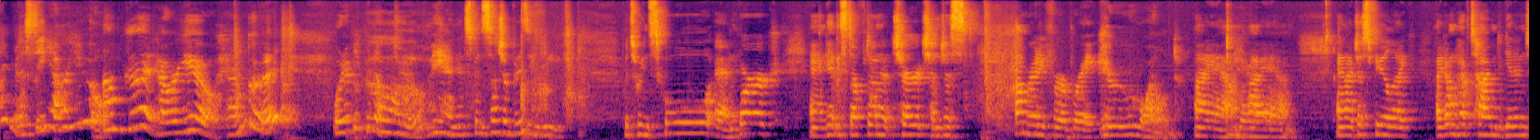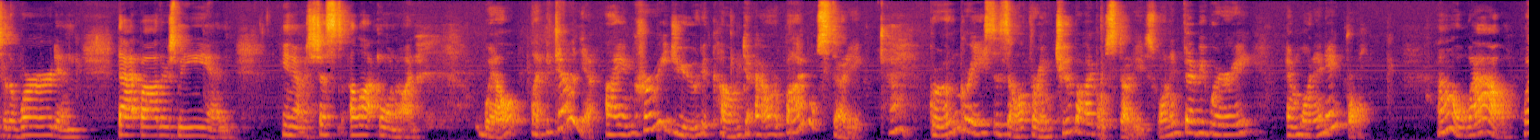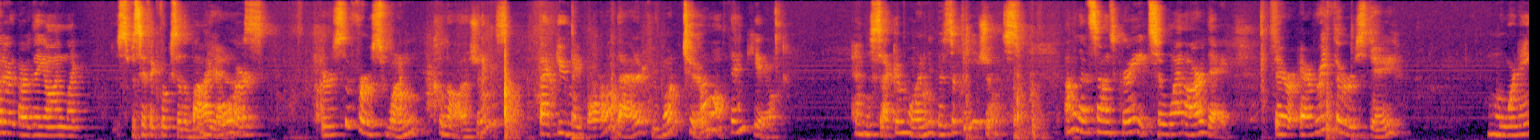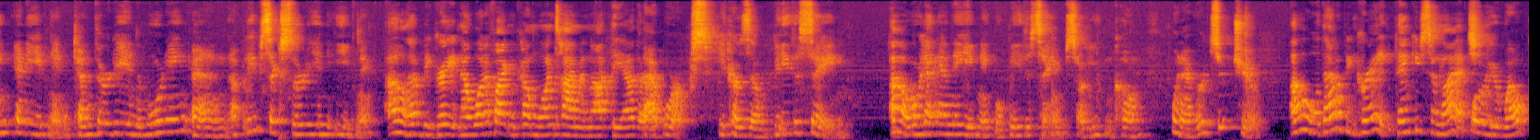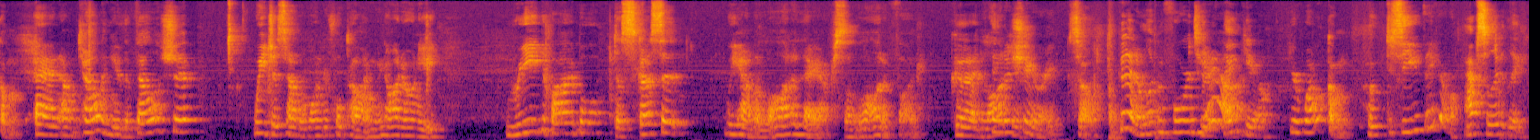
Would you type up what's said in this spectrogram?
Hi, Missy. How are you? I'm good. How are you? I'm good. What have you been up to? Oh man, it's been such a busy week. Between school and work and getting stuff done at church, I'm just, I'm ready for a break. You're overwhelmed. I am, I am. And I just feel like I don't have time to get into the word and that bothers me and, you know, it's just a lot going on. Well, let me tell you, I encourage you to come to our Bible study. Hmm. Oh. Grow Grace is offering two Bible studies, one in February and one in April. Oh, wow. What are, are they on like specific books of the Bible or? Here's the first one, Colossians. In fact, you may borrow that if you want to. Oh, thank you. And the second one is Ephesians. Oh, that sounds great. So when are they? They're every Thursday, morning and evening, 10:30 in the morning and I believe 6:30 in the evening. Oh, that'd be great. Now, what if I can come one time and not the other? That works because they'll be the same. The Oh, morning okay. and the evening will be the same, so you can come whenever it suits you. Oh, well, that'll be great. Thank you so much. Well, you're welcome. And I'm telling you, the fellowship, we just have a wonderful time. We not only read the Bible, discuss it, we have a lot of laughs, a lot of fun, Good. a lot Thank of you. sharing. So Good. I'm looking forward to it. Thank you. you're welcome. Hope to see you there. Absolutely.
